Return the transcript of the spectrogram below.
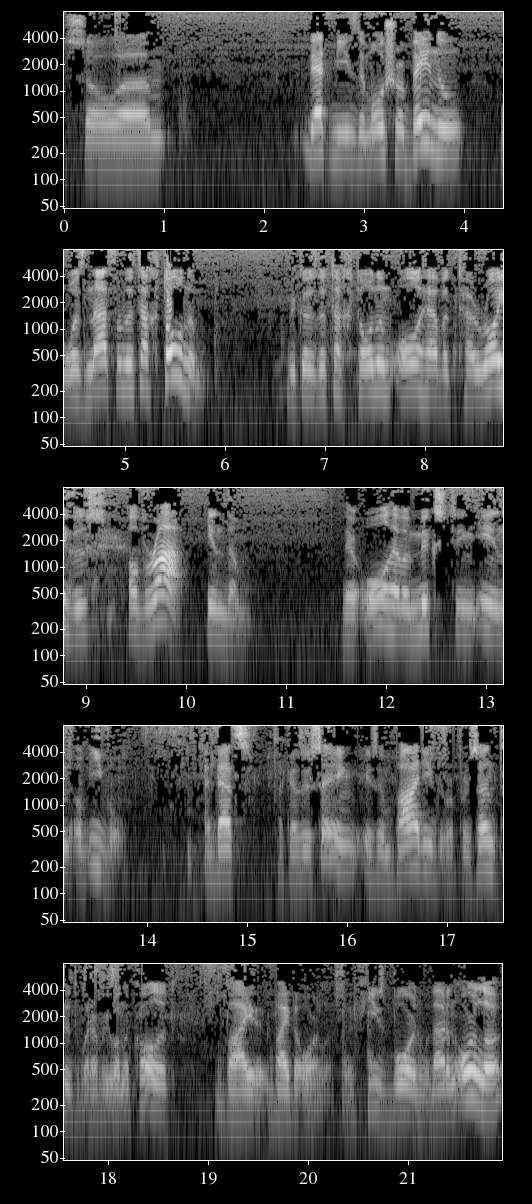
so um, that means the Moshe Rabbeinu was not from the Tachtonim because the Tachtonim all have a tyroivis of Ra in them. They all have a mixing in of evil. And that's, like as you're saying, is embodied, represented, whatever you want to call it, by, by the Orla. So if he's born without an Orla,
